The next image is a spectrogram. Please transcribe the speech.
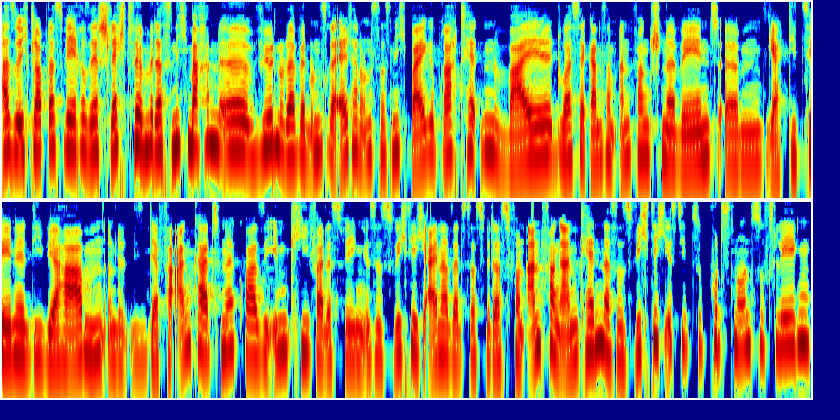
Also ich glaube, das wäre sehr schlecht, wenn wir das nicht machen äh, würden oder wenn unsere Eltern uns das nicht beigebracht hätten, weil du hast ja ganz am Anfang schon erwähnt, ähm, ja, die Zähne, die wir haben, und die sind ja verankert, ne, quasi im Kiefer. Deswegen ist es wichtig, einerseits, dass wir das von Anfang an kennen, dass es wichtig ist, die zu putzen und zu pflegen.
